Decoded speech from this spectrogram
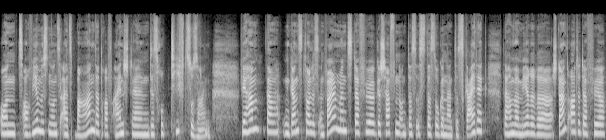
und auch wir müssen uns als Bahn darauf einstellen, disruptiv zu sein. Wir haben da ein ganz tolles Environment dafür geschaffen und das ist das sogenannte Skydeck. Da haben wir mehrere Standorte dafür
